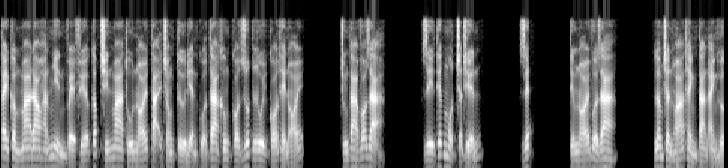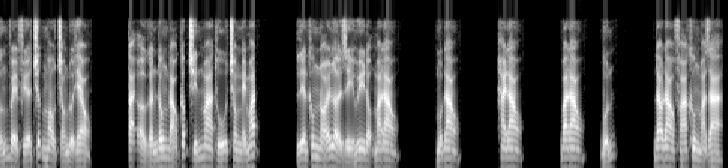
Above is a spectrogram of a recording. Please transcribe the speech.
Tay cầm ma đao hắn nhìn về phía cấp chín ma thú nói tại trong từ điển của ta không có rút lui có thể nói. Chúng ta võ giả. Gì tiếp một trận chiến. Giết. Tiếng nói vừa ra lâm trần hóa thành tàn ảnh hướng về phía trước mau chóng đuổi theo tại ở gần đông đảo cấp chín ma thú trong nháy mắt liền không nói lời gì huy động ma đao một đao hai đao ba đao bốn đao đao phá không mà ra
